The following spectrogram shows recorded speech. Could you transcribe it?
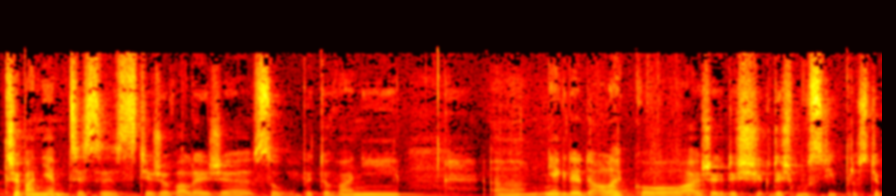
třeba Němci si stěžovali, že jsou ubytovaní eh, někde daleko a že když, když musí prostě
